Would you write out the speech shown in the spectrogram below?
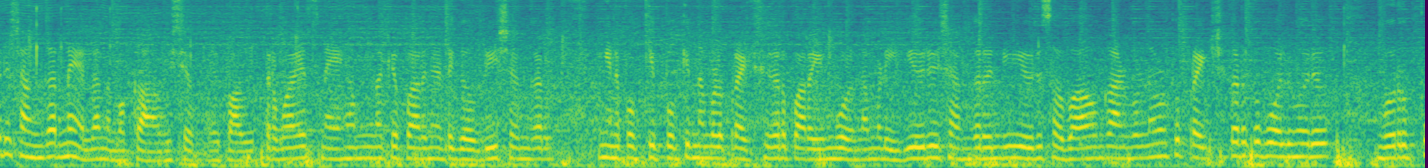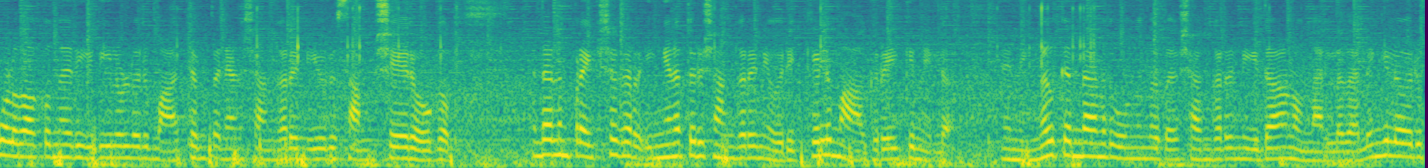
ഒരു ശങ്കറിനെയല്ല നമുക്ക് ആവശ്യം. പവിത്രമായ സ്നേഹം എന്നൊക്കെ പറഞ്ഞിട്ട് ഗൗരി ശങ്കർ ഇങ്ങനെ പൊക്കി പൊക്കി നമ്മൾ പ്രേക്ഷകർ പറയുമ്പോൾ നമ്മുടെ ഈ ഒരു ശങ്കറിന്റെ ഈ ഒരു സ്വഭാവം കാണുമ്പോൾ നമുക്ക് പ്രേക്ഷകർക്ക് പോലും ഒരു വെറുപ്പ് ഉളവാക്കുന്ന രീതിയിലുള്ളൊരു മാറ്റം തന്നെയാണ് ശങ്കറിന്റെ ഈ ഒരു സംശയരോഗം. എന്തായാലും പ്രേക്ഷകർ ഇങ്ങനത്തെ ഒരു ശങ്കറിനെ ഒരിക്കലും ആഗ്രഹിക്കുന്നില്ല. നിങ്ങൾക്ക് എന്താണ് തോന്നുന്നത്? ശങ്കറിന്റെ ഇതാണോ നല്ലത്? അല്ലെങ്കിൽ ഒരു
